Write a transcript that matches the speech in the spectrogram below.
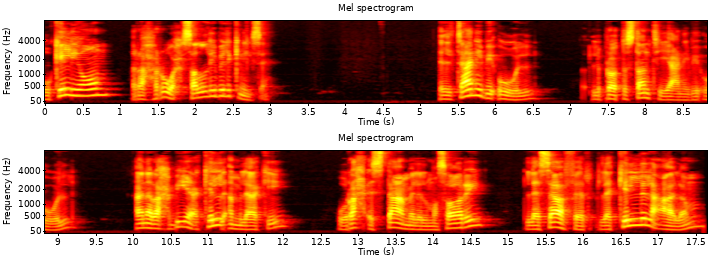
وكل يوم رح روح صلي بالكنيسة. التاني بيقول البروتستانتي يعني بيقول أنا رح بيع كل أملاكي ورح استعمل المصاري لسافر لكل العالم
